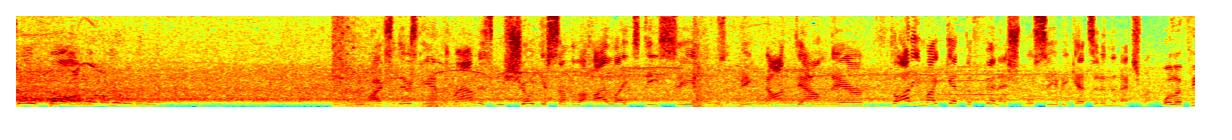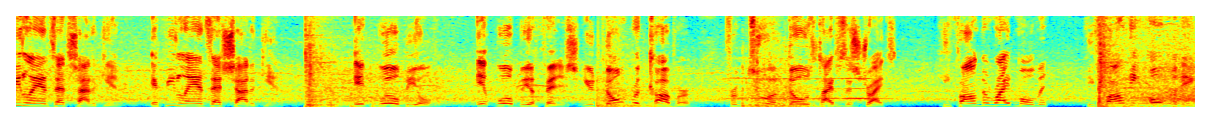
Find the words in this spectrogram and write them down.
So far. All right, so there's the end of the round as we show you some of the highlights, DC, and there was a big knockdown there. Thought he might get the finish. We'll see if he gets it in the next round. Well, if he lands that shot again, if he lands that shot again, it will be over. It will be a finish. You don't recover from two of those types of strikes. He found the right moment, he found the opening,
